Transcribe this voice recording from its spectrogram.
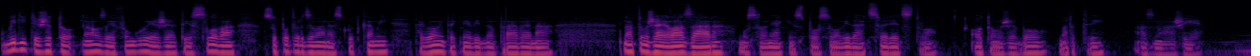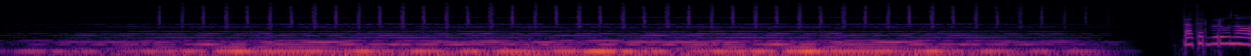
vidíte, že to naozaj funguje, že tie slova sú potvrdzované skutkami, tak veľmi pekne vidno práve na, na tom, že aj Lazár musel nejakým spôsobom vydať svedectvo o tom, že bol mŕtvy a znova žije. Pater Bruno,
